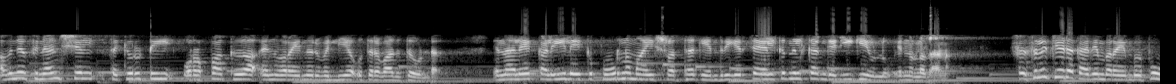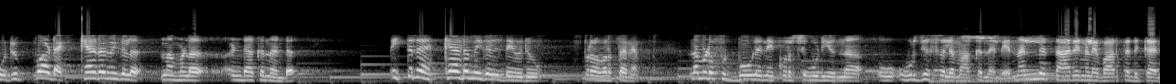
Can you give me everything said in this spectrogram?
അവന് ഫിനാൻഷ്യൽ സെക്യൂരിറ്റി ഉറപ്പാക്കുക എന്ന് പറയുന്ന ഒരു വലിയ ഉത്തരവാദിത്വമുണ്ട്. എന്നാലേ കളിയിലേക്ക് പൂർണമായി ശ്രദ്ധ കേന്ദ്രീകരിച്ച് അയാൾക്ക് നിൽക്കാൻ കഴിയുകയുള്ളൂ എന്നുള്ളതാണ്. ഫെസിലിറ്റിയുടെ കാര്യം പറയുമ്പോൾ ഇപ്പോൾ ഒരുപാട് അക്കാഡമികൾ നമ്മൾ ഉണ്ടാക്കുന്നുണ്ട്. ഇത്തരം അക്കാഡമികളുടെ ഒരു പ്രവർത്തനം നമ്മുടെ ഫുട്ബോളിനെ കുറച്ചുകൂടി ഒന്ന് ഊർജസ്വലമാക്കുന്നല്ലേ? നല്ല താരങ്ങളെ വാർത്തെടുക്കാൻ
